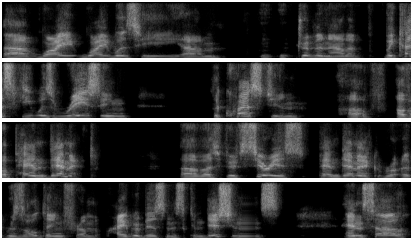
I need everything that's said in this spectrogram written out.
Uh, why why was he um, driven out of? Because he was raising the question of of a pandemic of a serious pandemic re- resulting from agribusiness conditions. And so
